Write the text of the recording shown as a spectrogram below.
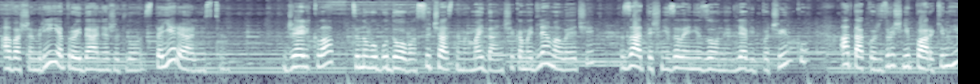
а ваша мрія про ідеальне житло стає реальністю. Джель Клаб це новобудова з сучасними майданчиками для малечі, затишні зелені зони для відпочинку, а також зручні паркінги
